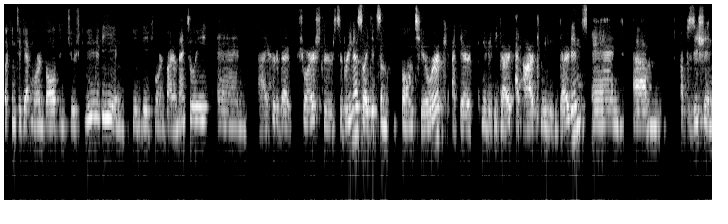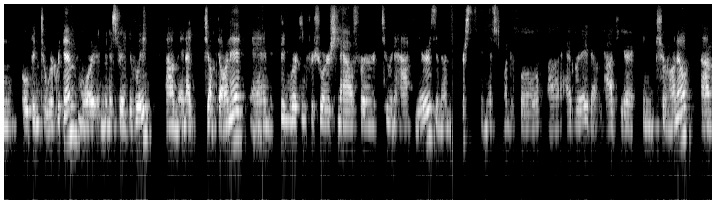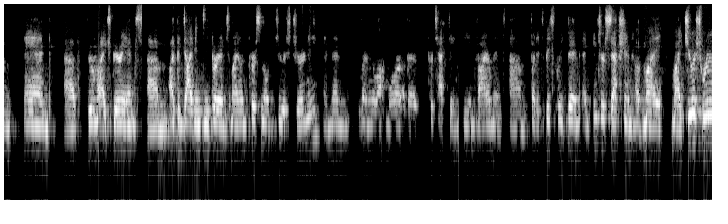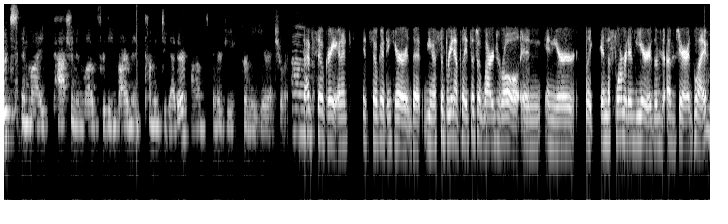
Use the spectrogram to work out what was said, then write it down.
looking to get more involved in Jewish community and be engaged more environmentally. And I heard about Shoresh through Sabrina, so I did some volunteer work at their community guard at our community gardens, and um, a position open to work with them more administratively. Um, and I jumped on it and been working for Shoresh now for two and a half years, and I'm first in this wonderful uh, Hebre that we have here in Toronto. Um, and uh, through my experience, um, I've been diving deeper into my own personal Jewish journey and then learning a lot more about protecting the environment. Um, but it's basically been an intersection of my my Jewish roots and my passion and love for the environment coming together. Um, synergy for me here at Shore. That's so great, and it's it's so good to hear that you know Sabrina played such a large role in in your like in the formative years of of Jared's life.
